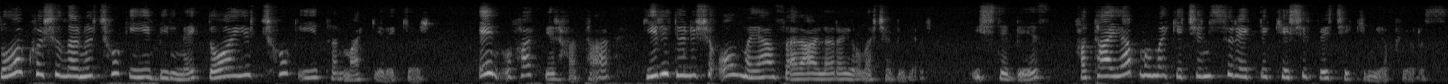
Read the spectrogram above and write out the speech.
Doğa koşullarını çok iyi bilmek, doğayı çok iyi tanımak gerekir. En ufak bir hata geri dönüşü olmayan zararlara yol açabilir. İşte biz hata yapmamak için sürekli keşif ve çekim yapıyoruz.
